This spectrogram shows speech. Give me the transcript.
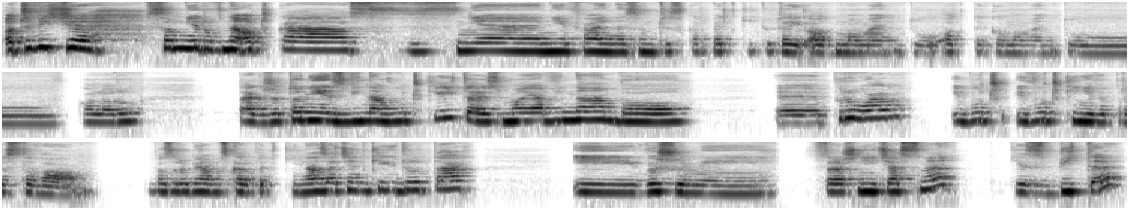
oczywiście są nierówne oczka, s- nie, nie fajne są te skarpetki tutaj od momentu, od tego momentu koloru. Także to nie jest wina włóczki, to jest moja wina, bo y, prułam i, i włóczki nie wyprostowałam. Bo zrobiłam skarpetki na za cienkich drutach i wyszły mi strasznie ciasne, takie zbite.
